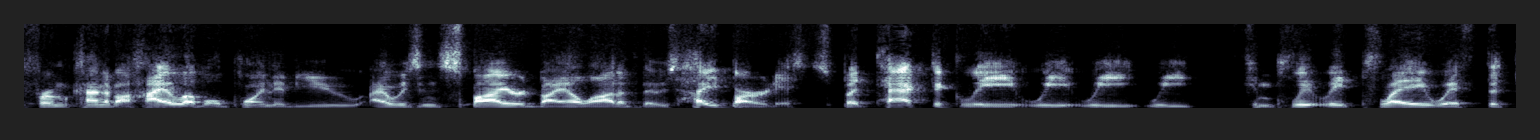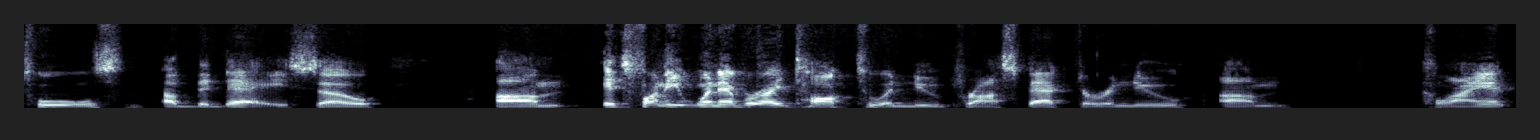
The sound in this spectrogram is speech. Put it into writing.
from kind of a high level point of view, I was inspired by a lot of those hype artists. But tactically, we we we completely play with the tools of the day. So um, it's funny whenever I talk to a new prospect or a new um, client,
